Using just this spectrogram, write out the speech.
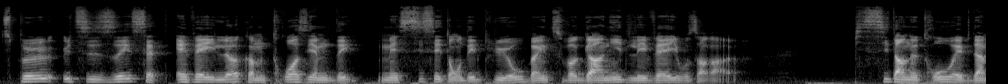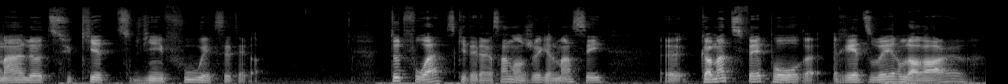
tu peux utiliser cet éveil-là comme troisième dé, mais si c'est ton dé le plus haut, ben tu vas gagner de l'éveil aux horreurs. Puis si t'en as trop, évidemment, là, tu quittes, tu deviens fou, etc. Toutefois, ce qui est intéressant dans le jeu également, c'est euh, comment tu fais pour réduire l'horreur?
